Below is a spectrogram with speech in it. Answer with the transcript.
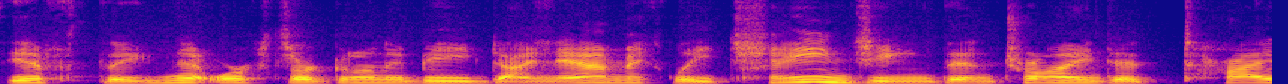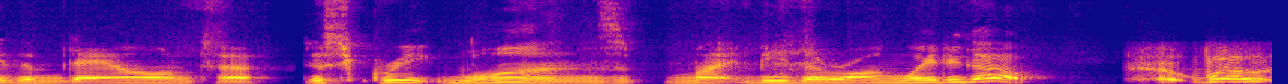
if the networks are going to be dynamically changing, then trying to tie them down to discrete ones might be the wrong way to go. Uh, well,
